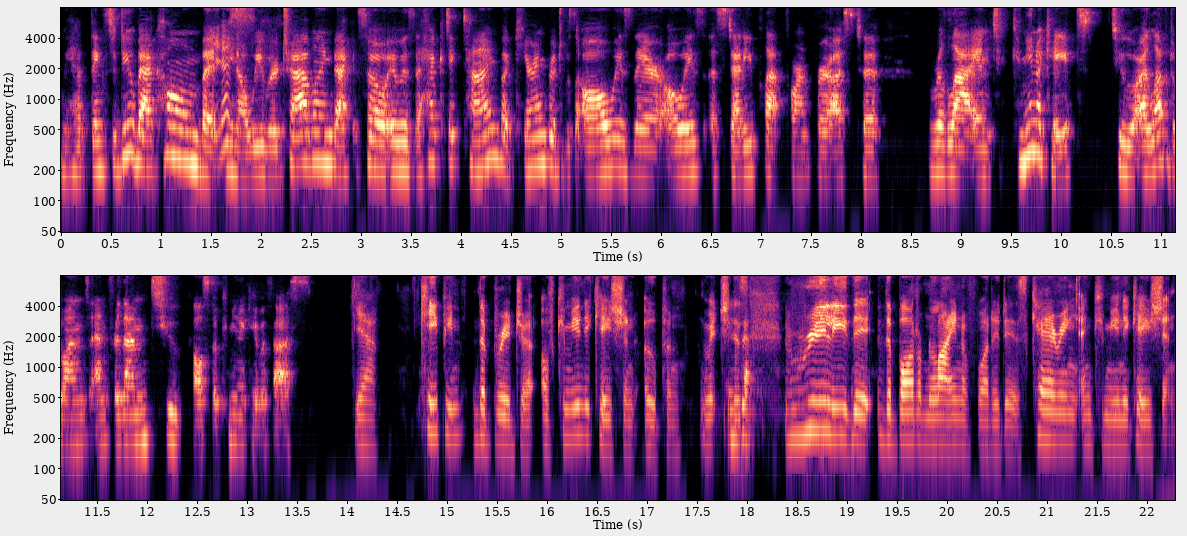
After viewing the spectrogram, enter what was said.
we had things to do back home, but yes. you know, we were traveling back, so it was a hectic time. But Caring Bridge was always there, always a steady platform for us to rely and to communicate to our loved ones, and for them to also communicate with us. Yeah, keeping the bridge of communication open, which is exactly. really the, the bottom line of what it is caring and communication.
